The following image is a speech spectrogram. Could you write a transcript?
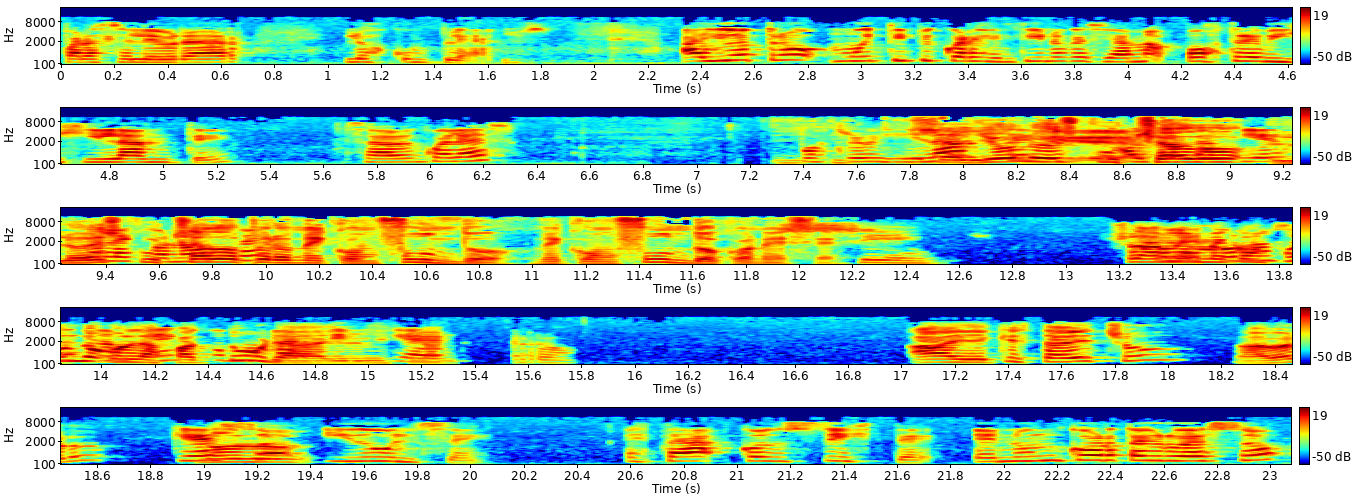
para celebrar los cumpleaños. Hay otro muy típico argentino que se llama postre vigilante. ¿Saben cuál es? Postre O sea, vigilante. yo lo he escuchado, lo he escuchado, pero me confundo, me confundo con ese. Sí. Yo también me confundo con la factura. Del vigilante. Ah, ¿y de qué está hecho? A ver. Queso No, no. y dulce. Está, consiste en un corte grueso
